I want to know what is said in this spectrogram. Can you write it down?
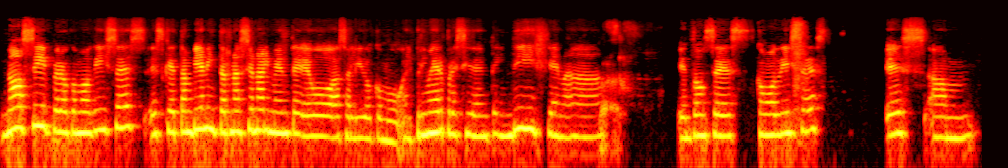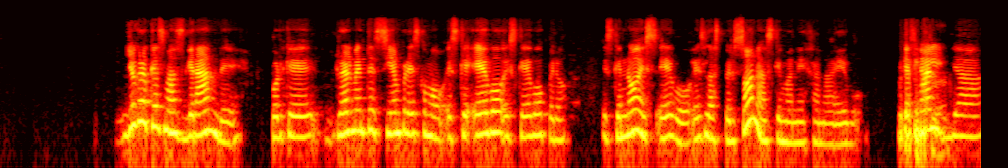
No, sí, pero como dices, es que también internacionalmente Evo ha salido como el primer presidente indígena. Claro. Entonces, como dices, es, yo creo que es más grande, porque realmente siempre es como, es que Evo, es que Evo, pero es que no es Evo, es las personas que manejan a Evo. Porque al final ya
